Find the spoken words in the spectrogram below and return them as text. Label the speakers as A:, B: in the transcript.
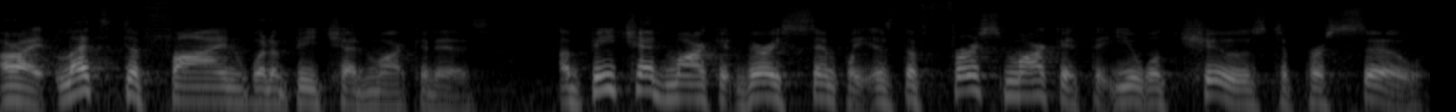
A: All right, let's define what a beachhead market is. A beachhead market, very simply, is the first market that you will choose to pursue,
